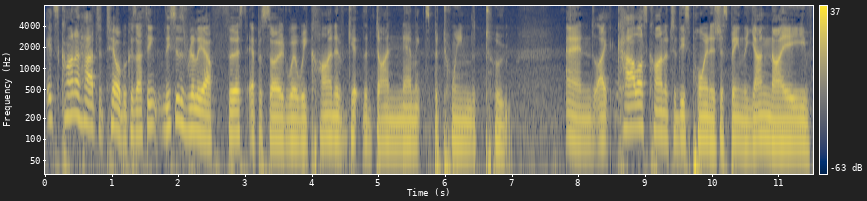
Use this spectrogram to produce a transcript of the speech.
it's kind of hard to tell because I think this is really our first episode where we kind of get the dynamics between the two and like Carlos kind of to this point has just been the young naive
